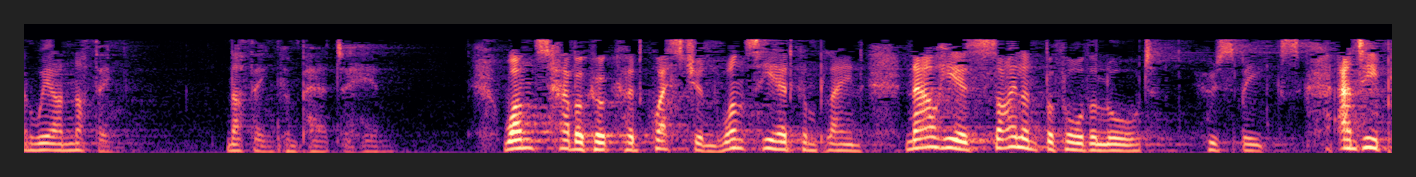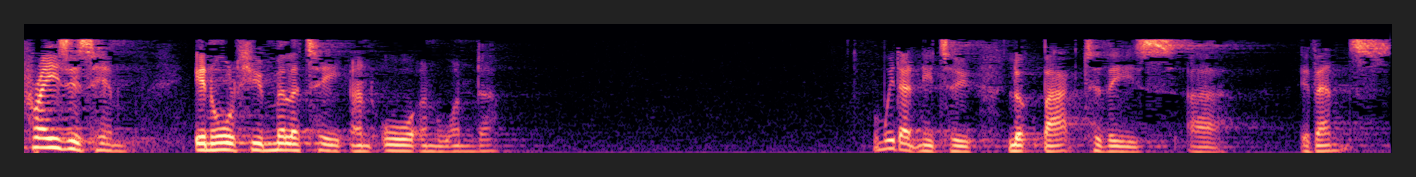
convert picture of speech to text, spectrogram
And we are nothing, nothing compared to Him. Once Habakkuk had questioned, once he had complained, now he is silent before the Lord who speaks, and he praises Him in all humility and awe and wonder. We don't need to look back to these uh, events.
